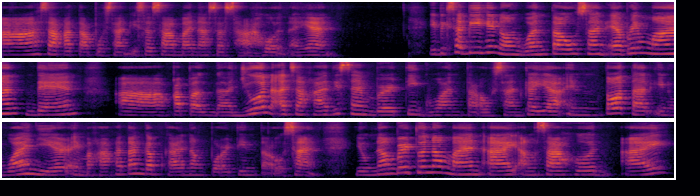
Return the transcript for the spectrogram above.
ah, sa katapusan, isasama na sa sahod. Ayan. Ibig sabihin nun, 1,000 every month, then ah, kapag ah, June at saka December, tig 1,000. Kaya in total, in one year, ay makakatanggap ka ng 14,000. Yung number 2 naman ay ang sahod ay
